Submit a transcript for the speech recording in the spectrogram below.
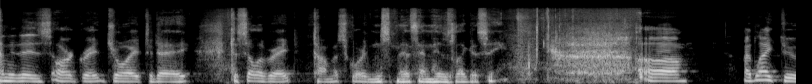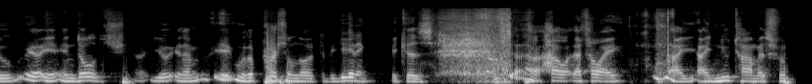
and it is our great joy today to celebrate Thomas Gordon Smith and his legacy. Uh, I'd like to uh, indulge you in a, with a personal note at the beginning because uh, how that's how I, I I knew Thomas from,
